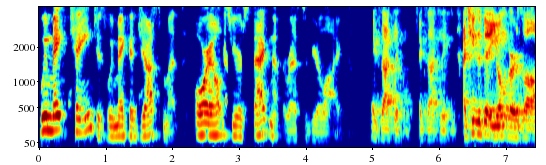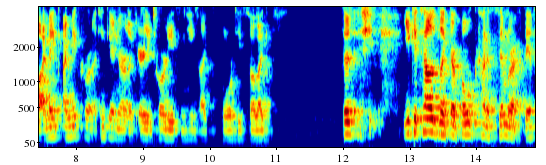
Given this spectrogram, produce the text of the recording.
we make changes, we make adjustments, or else you're stagnant the rest of your life. Exactly, exactly. And she's a bit younger as well. I make I make her, I think in her like early 30s and he's like 40. So like there's she you could tell like they're both kind of similar. They've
